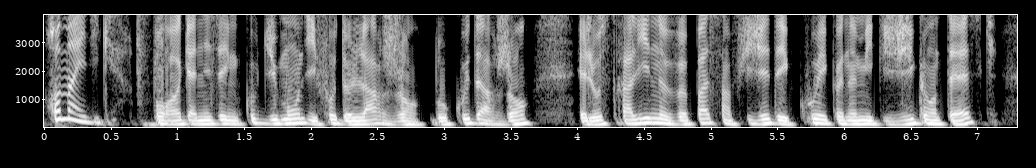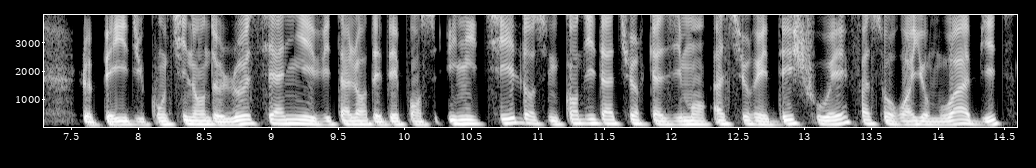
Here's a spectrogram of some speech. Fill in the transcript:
Romain Ediger. Pour organiser une Coupe du Monde, il faut de l'argent, beaucoup d'argent, et l'Australie ne veut pas s'infliger des coûts économiques gigantesques. Le pays du continent de l'Océanie évite alors des dépenses inutiles dans une candidature quasiment assurée d'échouer face au royaume wahhabite.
